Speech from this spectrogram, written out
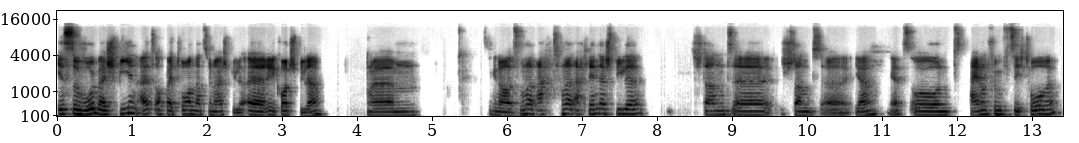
Ist sowohl bei Spielen als auch bei Toren Nationalspieler, äh, Rekordspieler. Ähm, genau, 208, 108 Länderspiele stand, äh, stand äh, ja, jetzt und 51 Tore.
